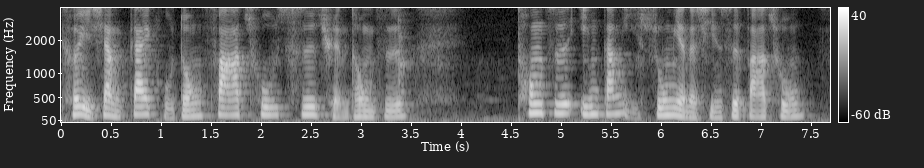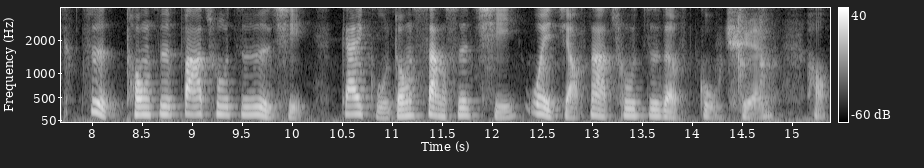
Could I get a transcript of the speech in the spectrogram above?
可以向该股东发出失权通知，通知应当以书面的形式发出。自通知发出之日起，该股东丧失其未缴纳出资的股权。好，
